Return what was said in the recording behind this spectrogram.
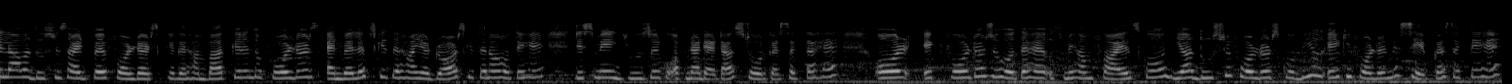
अलावा दूसरी साइड पर फोल्डर्स की अगर हम बात करें तो फोल्डर्स एनवेलप्स की तरह या ड्रॉर्स की तरह होते हैं जिसमें यूज़र को अपना डाटा स्टोर कर सकता है और एक फोल्डर जो होता है उसमें हम फाइल्स को या दूसरे फोल्डर्स को भी एक ही फोल्डर में सेव कर सकते हैं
